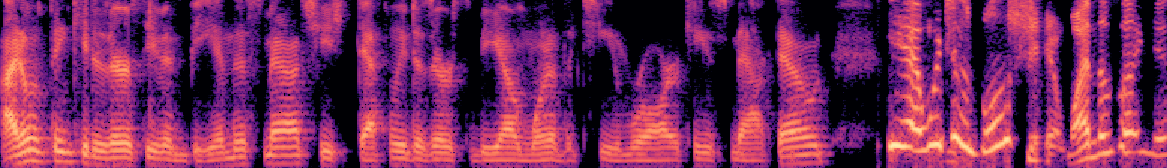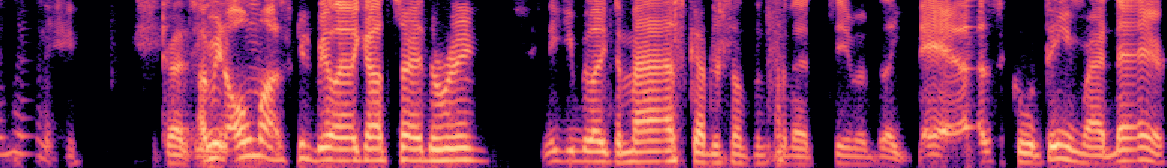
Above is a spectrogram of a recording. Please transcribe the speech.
I don't think he deserves to even be in this match. He definitely deserves to be on one of the Team Raw or Team SmackDown. Yeah, which is bullshit. Why the fuck isn't he? Because I mean, Omos could be like outside the ring, and he could be like the mascot or something for that team. I'd be like, yeah, that's a cool team right there.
